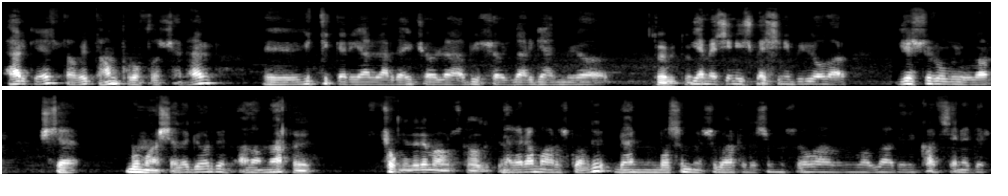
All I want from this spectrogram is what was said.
herkes tabii tam profesyonel e, gittikleri yerlerde hiç öyle bir sözler gelmiyor. Tabii tabii. Yemesini içmesini biliyorlar. Cesur oluyorlar. İşte bu maçta da gördün adamlar Evet. çok Nelere maruz kaldık yani. nelere maruz kaldı. Ben basın mensubu arkadaşım Mustafa vallahi dedi kaç senedir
